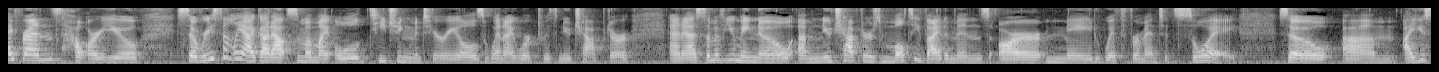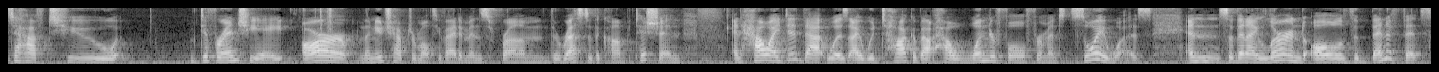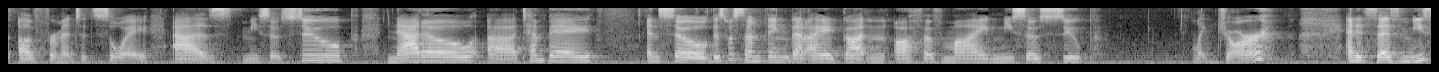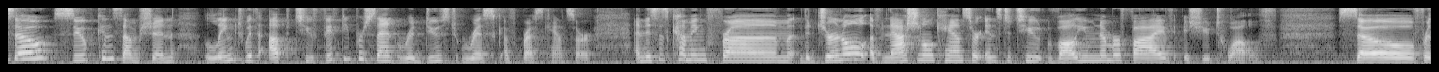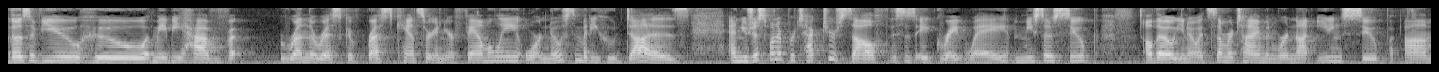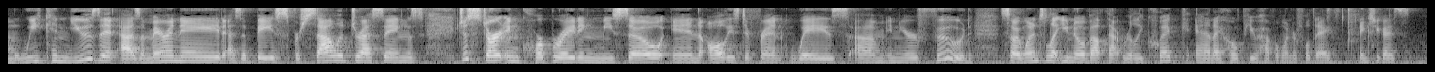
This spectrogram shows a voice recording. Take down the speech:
Hi friends, how are you? So recently I got out some of my old teaching materials when I worked with New Chapter. And as some of you may know, um, New Chapter's multivitamins are made with fermented soy. So um, I used to have to differentiate our the New Chapter multivitamins from the rest of the competition and how I did that was I would talk about how wonderful fermented soy was. And so then I learned all of the benefits of fermented soy as miso soup, natto, uh, tempeh. And so this was something that I had gotten off of my miso soup like jar and it says miso soup consumption linked with up to 50% reduced risk of breast cancer. And this is coming from the Journal of National Cancer Institute, volume number five, issue 12. So, for those of you who maybe have run the risk of breast cancer in your family or know somebody who does, and you just want to protect yourself, this is a great way. Miso soup although you know it's summertime and we're not eating soup um, we can use it as a marinade as a base for salad dressings. Just start incorporating miso in all these different ways um, in your food. So i wanted to let you know about that really quick and i hope you have a wonderful day. Thanks you guys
